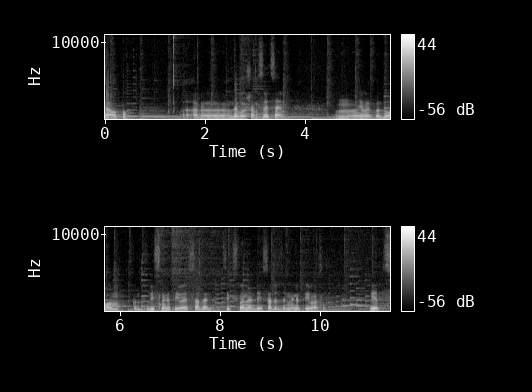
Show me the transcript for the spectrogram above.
telpu ar eh, degošām svecēm un eh, ieliekot domu, kad viss negatīvais sadeg, psihisko enerģiju sadedzina negatīvās vietas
